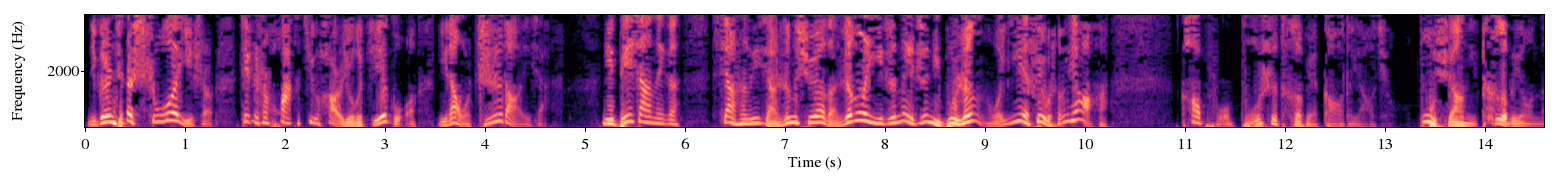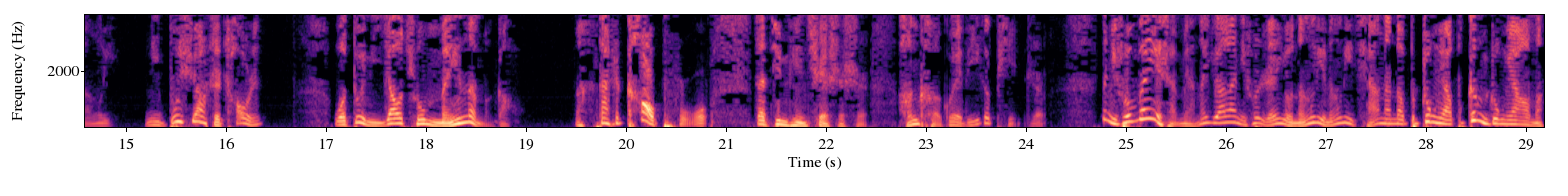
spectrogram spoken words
你跟人家说一声，这个事儿画个句号，有个结果，你让我知道一下。你别像那个相声里讲扔靴子，扔了一只，那只你不扔，我一夜睡不成觉哈。靠谱不是特别高的要求，不需要你特别有能力，你不需要是超人，我对你要求没那么高啊。但是靠谱，在今天确实是很可贵的一个品质。那你说为什么呀？那原来你说人有能力，能力强，难道不重要，不更重要吗？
